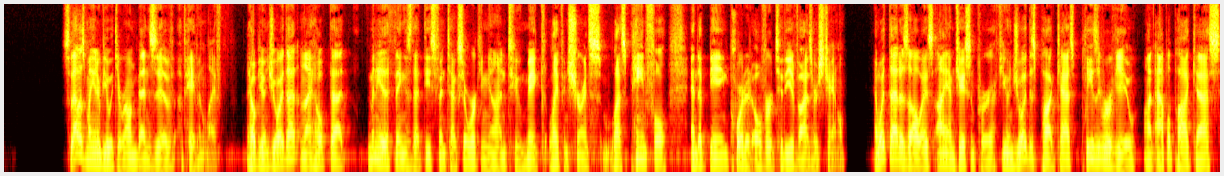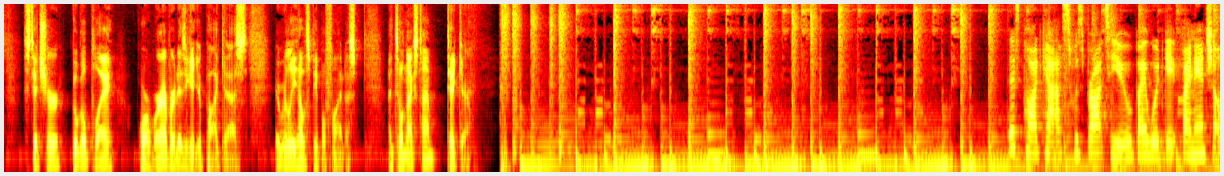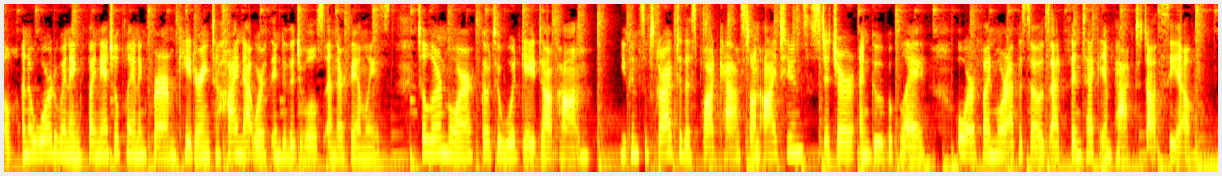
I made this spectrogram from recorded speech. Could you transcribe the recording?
So that was my interview with Yaron Ben Ziv of Haven Life. I hope you enjoyed that, and I hope that many of the things that these fintechs are working on to make life insurance less painful end up being ported over to the advisors channel. And with that, as always, I am Jason Pereira. If you enjoyed this podcast, please leave a review on Apple Podcasts, Stitcher, Google Play, or wherever it is you get your podcasts. It really helps people find us. Until next time, take care. This podcast was brought to you by Woodgate Financial, an award winning financial planning firm catering to high net worth individuals and their families. To learn more, go to woodgate.com. You can subscribe to this podcast on iTunes, Stitcher, and Google Play, or find more episodes at fintechimpact.co.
